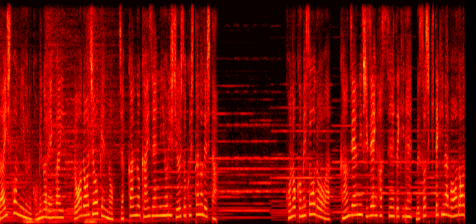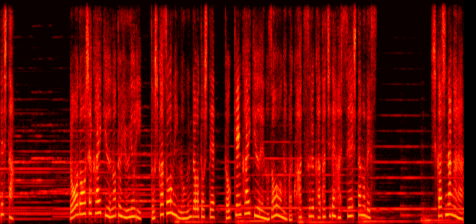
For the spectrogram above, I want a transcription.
大資本による米の連外労働条件の若干の改善により収束したのでした。この米騒動は完全に自然発生的で無組織的な暴動でした。労働者階級のというより都市化村民の運動として特権階級への憎悪が爆発する形で発生したのです。しかしながら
